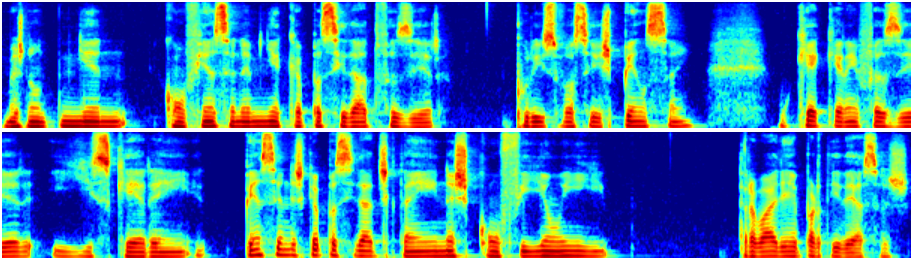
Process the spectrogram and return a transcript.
mas não tinha confiança na minha capacidade de fazer. Por isso, vocês pensem o que é que querem fazer e se querem, pensem nas capacidades que têm, nas que confiam e trabalhem a partir dessas.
